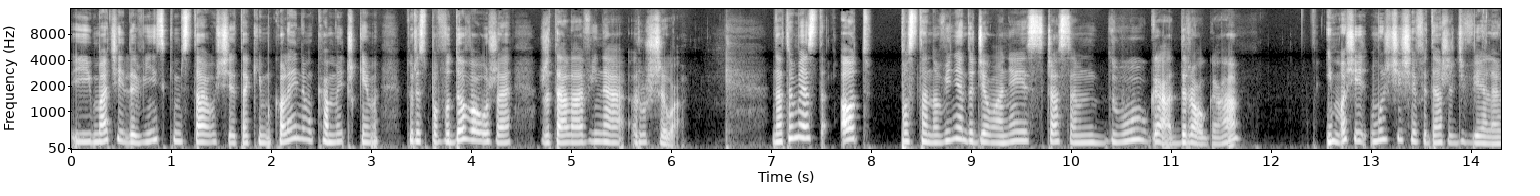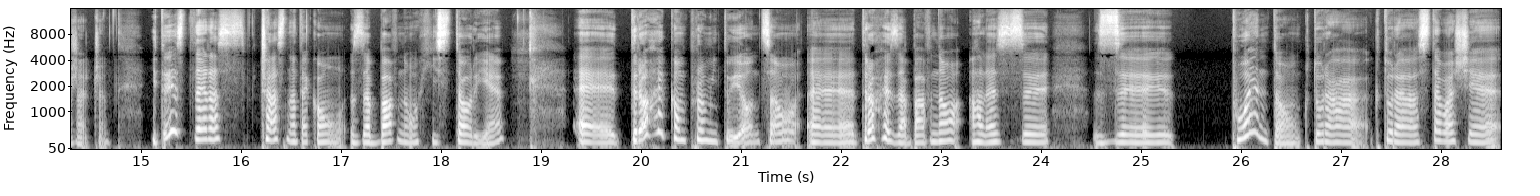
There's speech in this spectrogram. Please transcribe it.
I Maciej Lewińskim stał się takim kolejnym kamyczkiem, który spowodował, że, że ta lawina ruszyła. Natomiast od postanowienia do działania jest czasem długa droga i musi, musi się wydarzyć wiele rzeczy. I to jest teraz czas na taką zabawną historię, trochę kompromitującą, e, trochę zabawną, ale z, z puentą, która, która stała się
